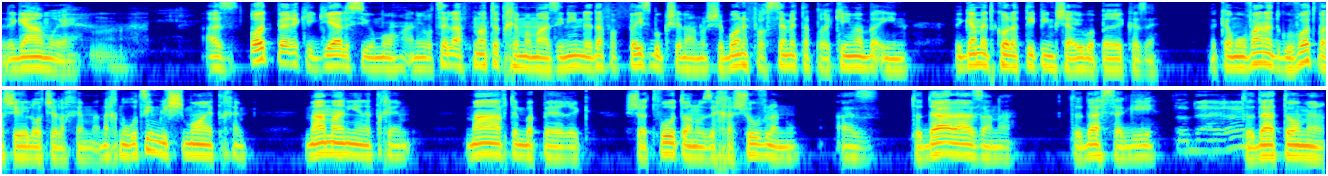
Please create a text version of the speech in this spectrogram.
לגמרי. אז עוד פרק הגיע לסיומו אני רוצה להפנות אתכם המאזינים לדף הפייסבוק שלנו שבו נפרסם את הפרקים הבאים וגם את כל הטיפים שהיו בפרק הזה. וכמובן התגובות והשאלות שלכם אנחנו רוצים לשמוע אתכם. מה מעניין אתכם, מה אהבתם בפרק, שתפו אותנו, זה חשוב לנו. אז תודה על ההאזנה, תודה שגיא, תודה תודה תומר,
